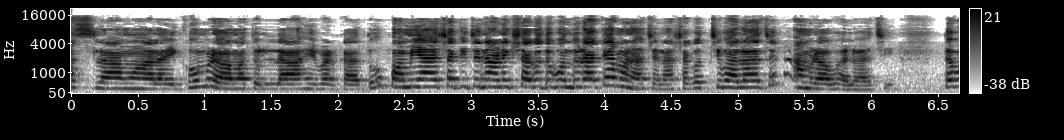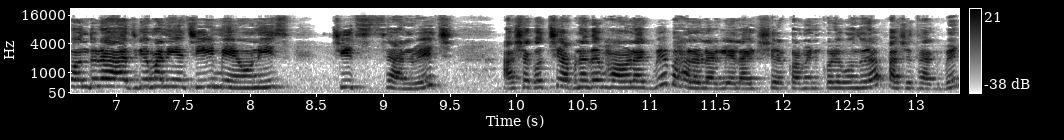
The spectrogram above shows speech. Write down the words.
আসসালামু আলাইকুম, রহমতুল্লাহ বারকাতু আমি আশা কিচেনে অনেক স্বাগত। বন্ধুরা, কেমন আছেন? আশা করছি ভালো আছেন, আমরাও ভালো আছি। তো বন্ধুরা, আজকে বানিয়েছি মেয়োনিস চিজ স্যান্ডউইচ। আশা করছি আপনাদের ভালো লাগবে। ভালো লাগলে লাইক, শেয়ার, কমেন্ট করে বন্ধুরা পাশে থাকবেন।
